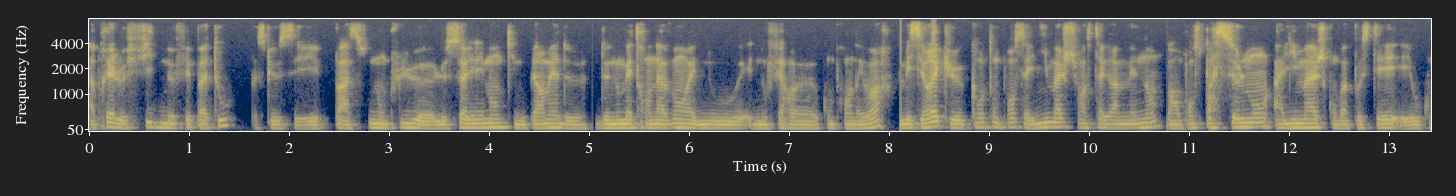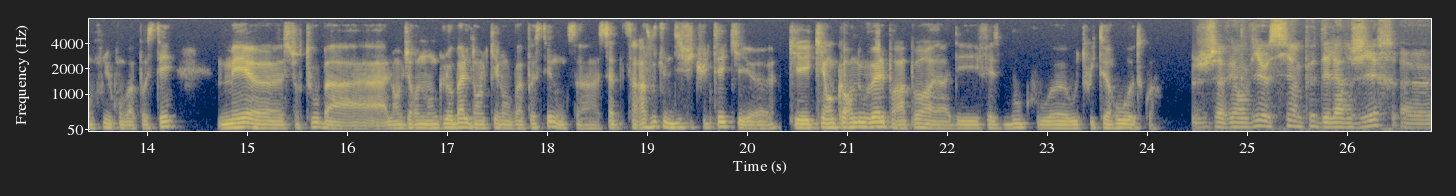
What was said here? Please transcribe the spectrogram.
Après, le feed ne fait pas tout, parce que c'est pas non plus euh, le seul élément qui nous permet de, nous mettre en avant et de nous, et de nous faire euh, comprendre et voir. Mais c'est vrai que quand on pense à une image sur Instagram maintenant, bah, on pense pas seulement à l'image qu'on va poster et au contenu qu'on va poster, mais euh, surtout bah, à l'environnement global dans lequel on va poster. Donc ça, ça, rajoute une difficulté qui est, qui est, qui, est, encore nouvelle par rapport à des Facebook ou, ou Twitter ou autre. Quoi. J'avais envie aussi un peu d'élargir euh,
